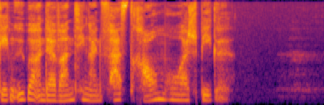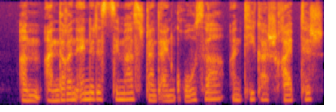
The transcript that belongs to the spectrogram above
Gegenüber an der Wand hing ein fast raumhoher Spiegel. Am anderen Ende des Zimmers stand ein großer, antiker Schreibtisch,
